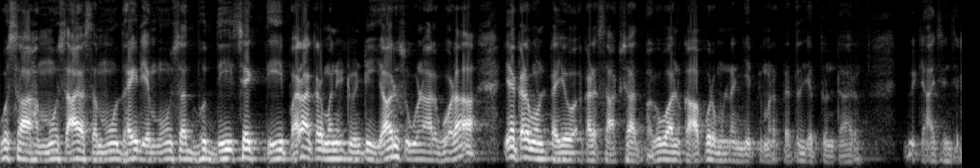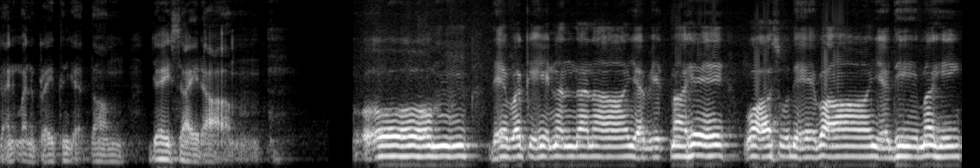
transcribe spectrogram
ఉత్సాహము సాహసము ధైర్యము సద్బుద్ధి శక్తి పరాక్రమం అనేటువంటి ఆరు సుగుణాలు కూడా ఎక్కడ ఉంటాయో అక్కడ సాక్షాత్ భగవాను కాపురం ఉండని చెప్పి మన పెద్దలు చెప్తుంటారు. వీటిని ఆచరించడానికి మనం ప్రయత్నం చేద్దాం. జై సాయిరామ్. ఓం దేవకీ నందనాయ విద్మహే వాసుదేవాయ ధీమహి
